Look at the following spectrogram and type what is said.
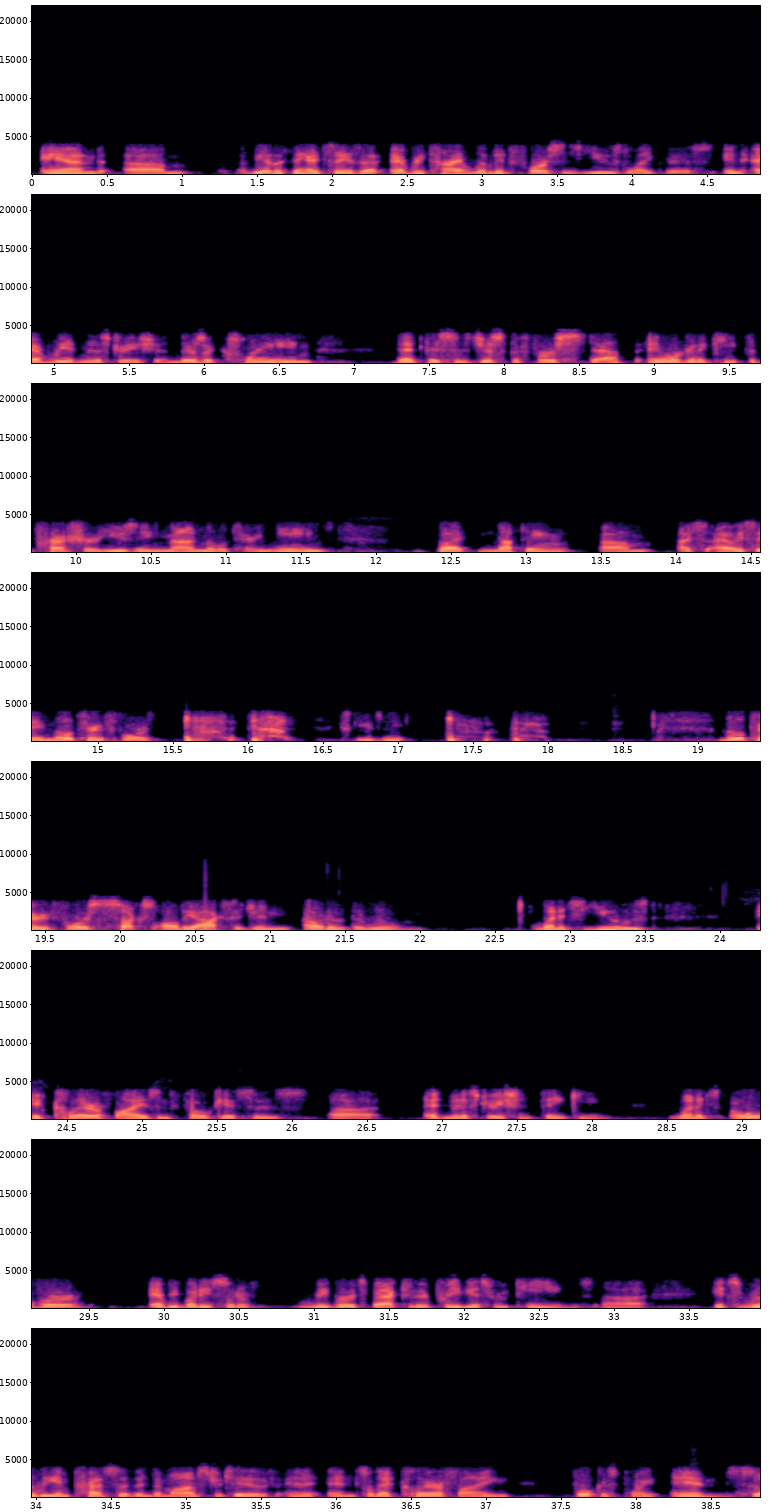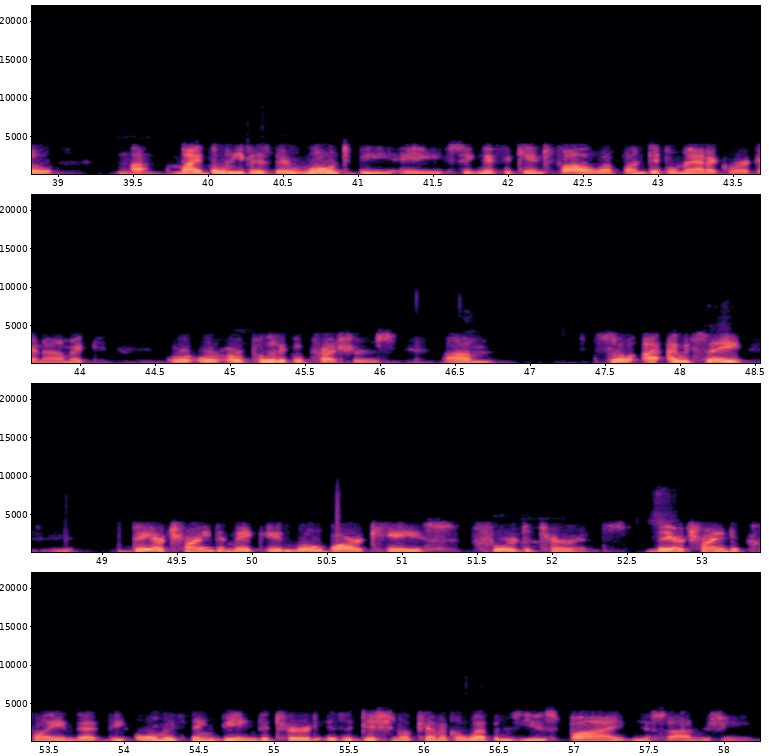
And um, the other thing I'd say is that every time limited force is used like this in every administration, there's a claim that this is just the first step, and we're going to keep the pressure using non-military means but nothing. Um, I, I always say military force. excuse me. military force sucks all the oxygen out of the room. When it's used, it clarifies and focuses uh, administration thinking. When it's over, everybody sort of reverts back to their previous routines. Uh, it's really impressive and demonstrative, and, and so that clarifying focus point ends. So Mm-hmm. Uh, my belief is there won't be a significant follow up on diplomatic or economic or, or, or political pressures. Um, so I, I, would say they are trying to make a low bar case for deterrence. They are trying to claim that the only thing being deterred is additional chemical weapons use by the Assad regime.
